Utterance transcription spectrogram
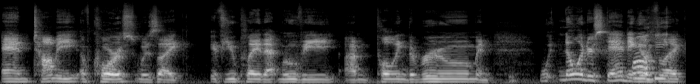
And Tommy, of course, was like, "If you play that movie, I'm pulling the room," and with no understanding Well, of he- like,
